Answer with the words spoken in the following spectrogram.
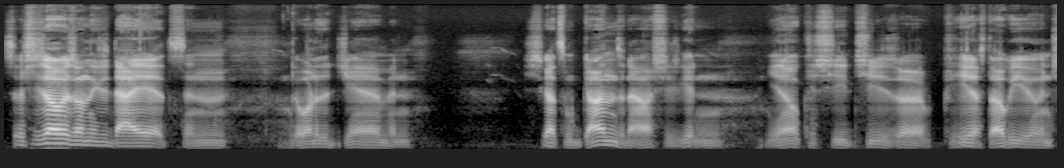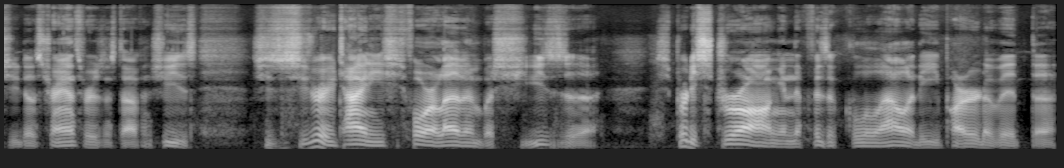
So she's always on these diets and going to the gym and she's got some guns now. She's getting, you know, because she she's a PSW and she does transfers and stuff, and she's she's she's very tiny. She's four eleven, but she's uh, she's pretty strong in the physicality part of it. Uh,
